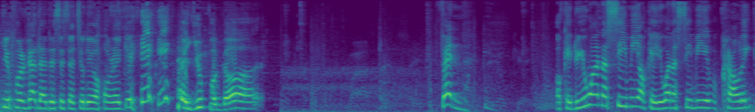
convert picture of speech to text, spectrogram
you forgot that this is actually a horror game. you forgot. Fen! Okay, do you wanna see me? Okay, you wanna see me crawling?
